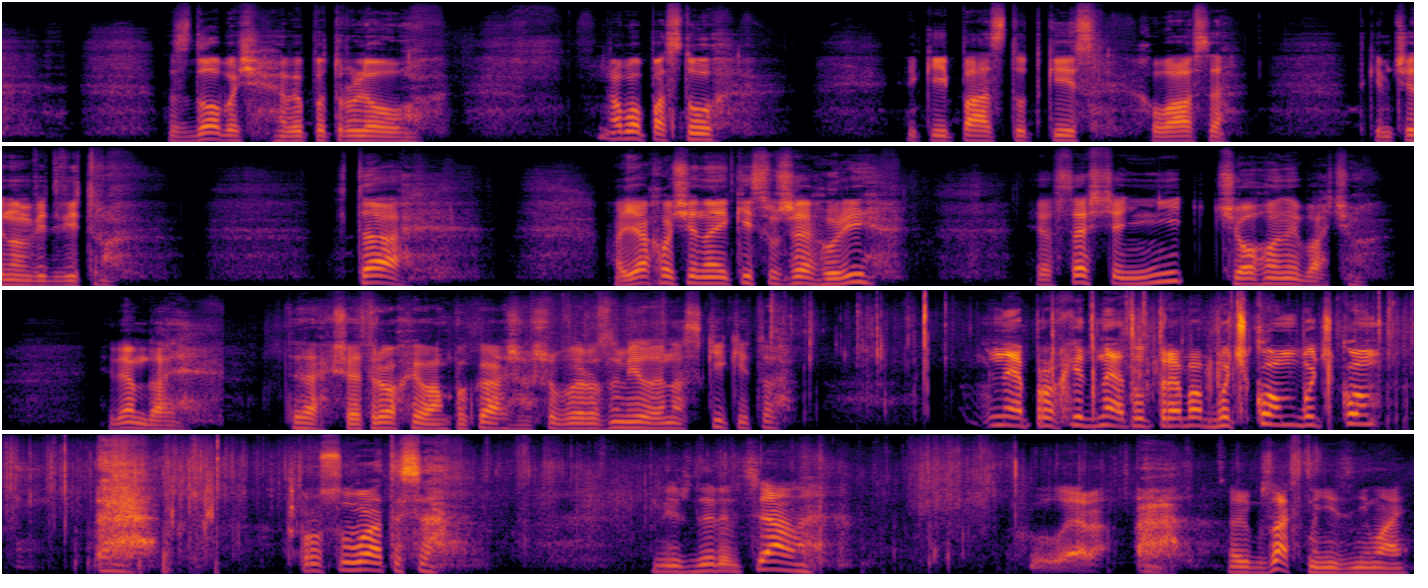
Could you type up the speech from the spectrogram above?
здобич випатрульовував, або пастух, який пас тут кіс ховався таким чином від вітру. Так. А я хоч і на якійсь уже горі, я все ще нічого не бачу. Йдемо далі. Так, ще трохи вам покажу, щоб ви розуміли, наскільки то непрохідне. Тут треба бочком, бочком просуватися між деревцями. Холера. А, Рюкзак мені знімай.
